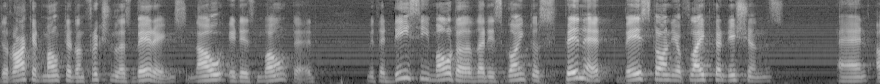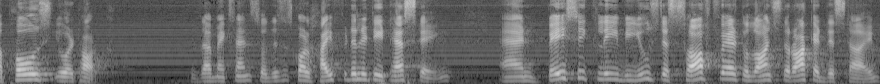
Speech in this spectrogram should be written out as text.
the rocket mounted on frictionless bearings. Now it is mounted with a DC motor that is going to spin it based on your flight conditions and oppose your torque. Does that make sense? So this is called high fidelity testing. And basically, we used a software to launch the rocket this time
